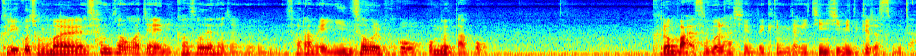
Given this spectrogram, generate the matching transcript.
그리고 정말 삼성화재 애니카 손해사장은 사람의 인성을 보고 뽑는다고 그런 말씀을 하시는데 굉장히 진심이 느껴졌습니다.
